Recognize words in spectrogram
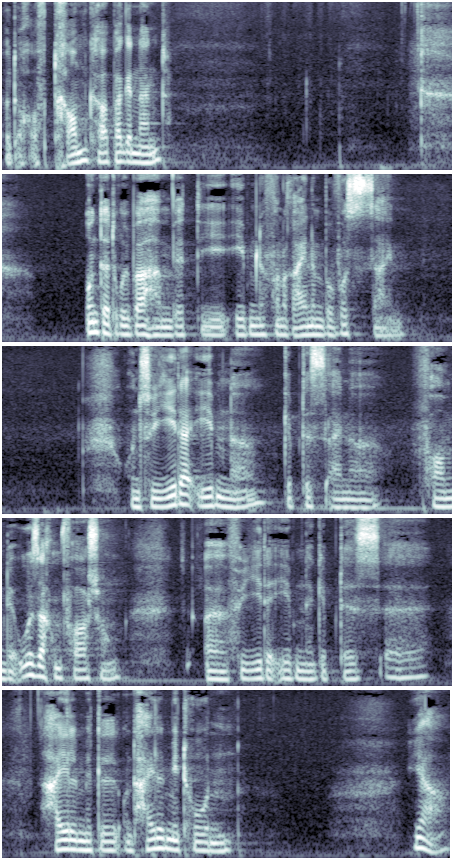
wird auch oft Traumkörper genannt. Und darüber haben wir die Ebene von reinem Bewusstsein. Und zu jeder Ebene gibt es eine Form der Ursachenforschung. Äh, für jede Ebene gibt es äh, Heilmittel und Heilmethoden. Ja,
